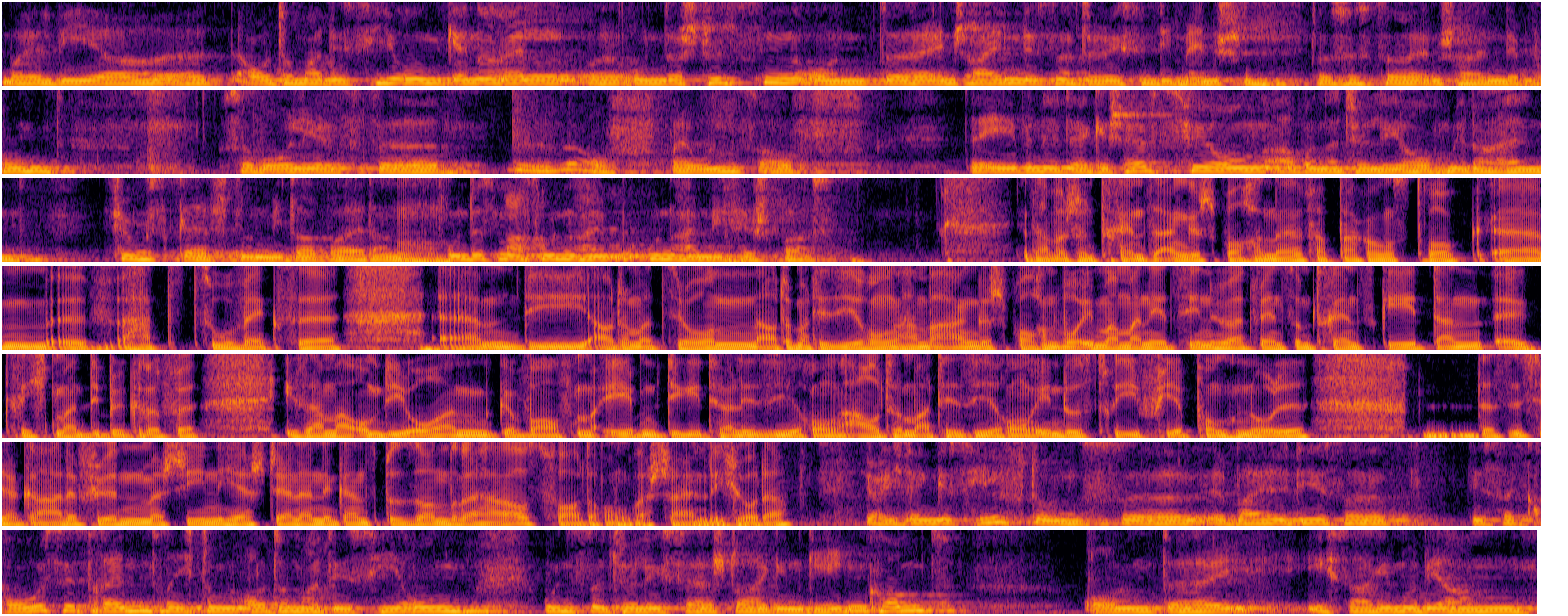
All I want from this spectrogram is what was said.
weil wir äh, Automatisierung generell äh, unterstützen und äh, entscheidend ist natürlich sind die Menschen. Das ist der entscheidende Punkt. Sowohl jetzt äh, auf, bei uns auf der Ebene der Geschäftsführung, aber natürlich auch mit allen Führungskräften und Mitarbeitern. Mhm. Und das macht unheim, unheimlich viel Spaß. Jetzt haben wir schon Trends angesprochen. Ne? Verpackungsdruck ähm, äh, hat Zuwächse. Ähm, die Automation, Automatisierung haben wir angesprochen. Wo immer man jetzt hinhört, wenn es um Trends geht, dann äh, kriegt man die Begriffe, ich sag mal, um die Ohren geworfen. Eben Digitalisierung, Automatisierung, Industrie 4.0. Das ist ja gerade für einen Maschinenhersteller eine ganz besondere Herausforderung wahrscheinlich, oder? Ja, ich denke, es hilft uns, äh, weil dieser dieser große Trend Richtung Automatisierung uns natürlich sehr stark entgegenkommt. Und äh, ich sage immer, wir haben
